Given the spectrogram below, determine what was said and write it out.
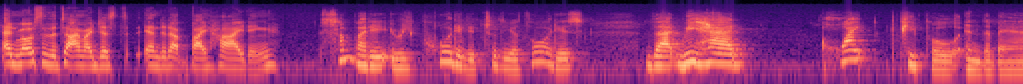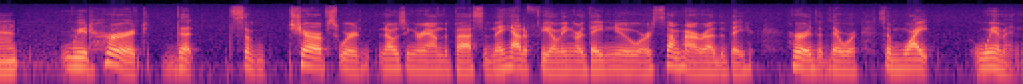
and most of the time, I just ended up by hiding. Somebody reported it to the authorities that we had white people in the band. We had heard that some sheriffs were nosing around the bus and they had a feeling or they knew or somehow or other they heard that there were some white women.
